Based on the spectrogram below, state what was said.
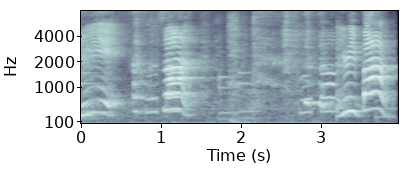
유이 선! 유이 빵!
